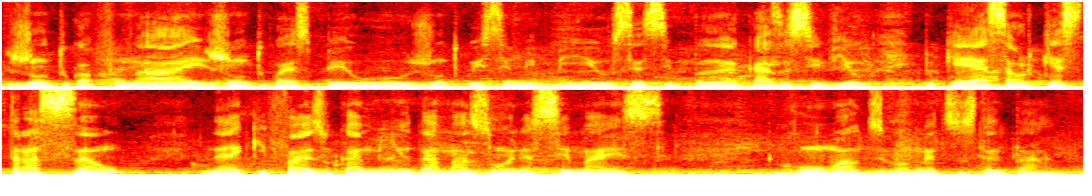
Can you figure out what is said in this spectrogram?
junto com a FUNAI, junto com a SPU, junto com o ICMBio, o CECIPAN, a Casa Civil, porque é essa orquestração né, que faz o caminho da Amazônia ser mais rumo ao desenvolvimento sustentável.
